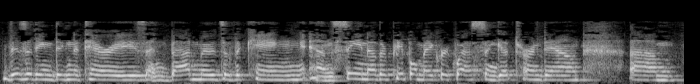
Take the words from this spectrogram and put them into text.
visiting dignitaries and bad moods of the king and seeing other people make requests and get turned down. Um,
